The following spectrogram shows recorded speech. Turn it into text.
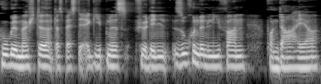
Google möchte das beste Ergebnis für den Suchenden liefern. Von daher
